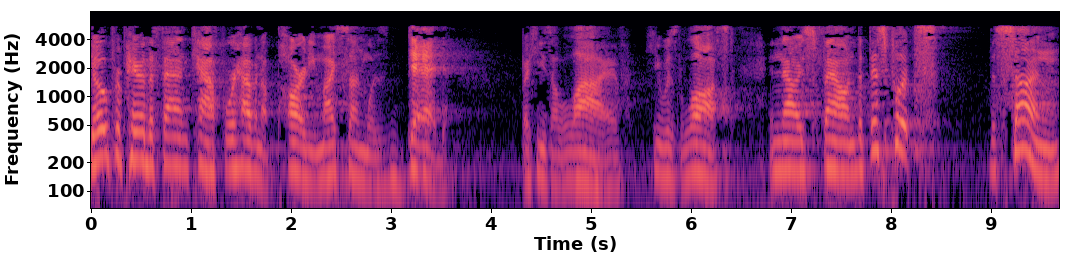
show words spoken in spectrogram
go prepare the fattened calf. We're having a party. My son was dead, but he's alive. He was lost, and now he's found. But this puts the son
